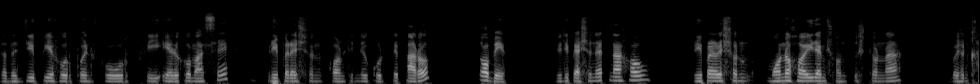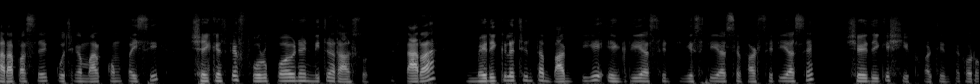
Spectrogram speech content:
যাদের GPA four point four three এরকম আছে প্রিপারেশন কন্টিনিউ করতে পারো। তবে যদি প্যাশনেট না হও প্রিপারেশন মনে হয় যে আমি সন্তুষ্ট না প্রিপারেশন খারাপ আছে কোচিংয়ে মার্ক কম পাইছি, সেই ক্ষেত্রে ফোর পয়েন্টের নিচে আসো তারা মেডিকেলের চিন্তা বাদ দিয়ে এগ্রি আছে জিএসটি আছে ভার্সিটি আছে সেই দিকে শিফট হওয়ার চিন্তা করো।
